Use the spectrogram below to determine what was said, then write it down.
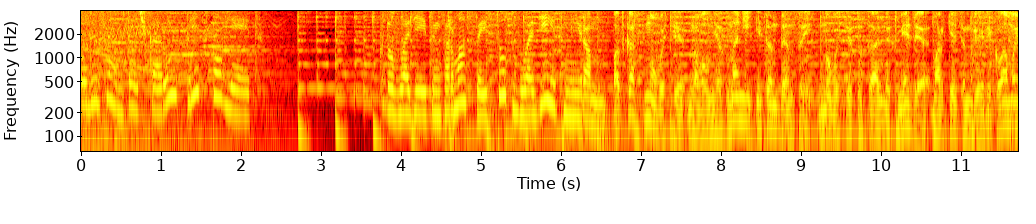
Podfm.ru представляет Кто владеет информацией, тот владеет миром. Подкаст новости на волне знаний и тенденций. Новости социальных медиа, маркетинга и рекламы,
